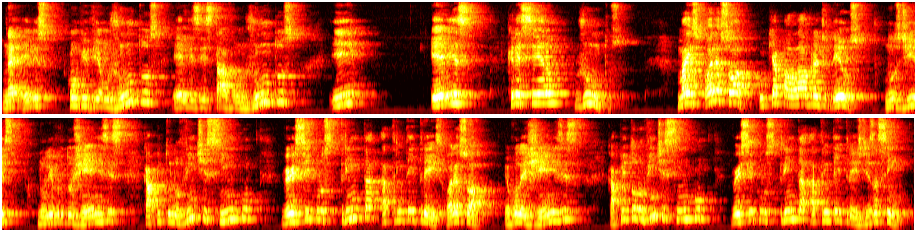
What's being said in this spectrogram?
né? Eles conviviam juntos, eles estavam juntos e eles cresceram juntos. Mas olha só o que a palavra de Deus nos diz no livro do Gênesis, capítulo 25, versículos 30 a 33. Olha só, eu vou ler Gênesis, capítulo 25, versículos 30 a 33. Diz assim:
